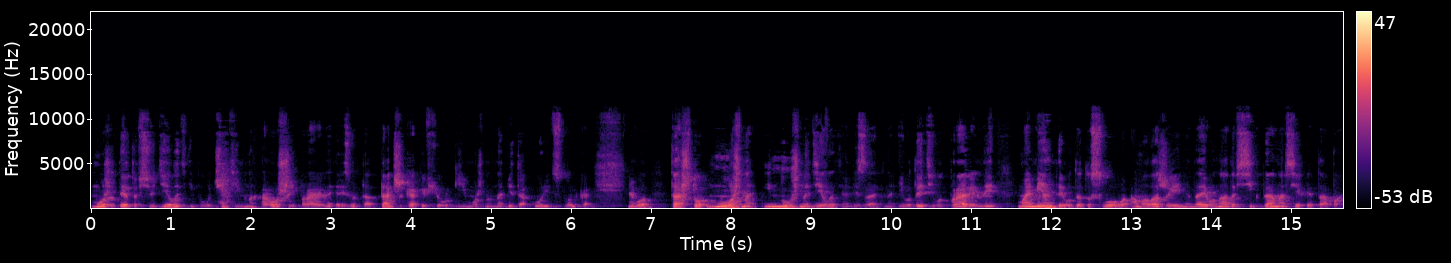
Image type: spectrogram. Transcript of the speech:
может это все делать и получить именно хороший и правильный результат. Так же, как и в хирургии. Можно набедокурить столько. Вот. Так что можно и нужно делать обязательно. И вот эти вот правильные моменты, вот это слово омоложение, да, его надо всегда на всех этапах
